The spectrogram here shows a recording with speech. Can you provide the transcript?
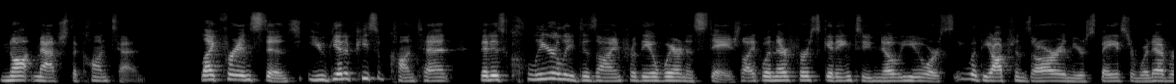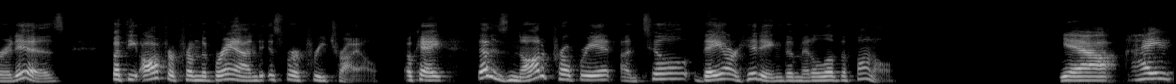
not match the content. Like, for instance, you get a piece of content that is clearly designed for the awareness stage, like when they're first getting to know you or see what the options are in your space or whatever it is. But the offer from the brand is for a free trial. Okay. That is not appropriate until they are hitting the middle of the funnel. Yeah, I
